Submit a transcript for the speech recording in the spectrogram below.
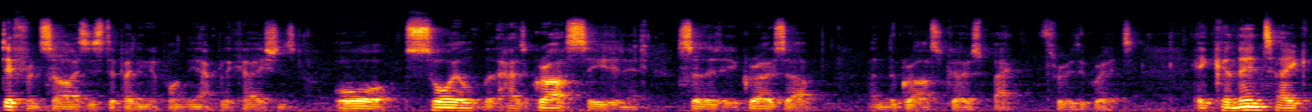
different sizes depending upon the applications, or soil that has grass seed in it so that it grows up and the grass goes back through the grids. It can then take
